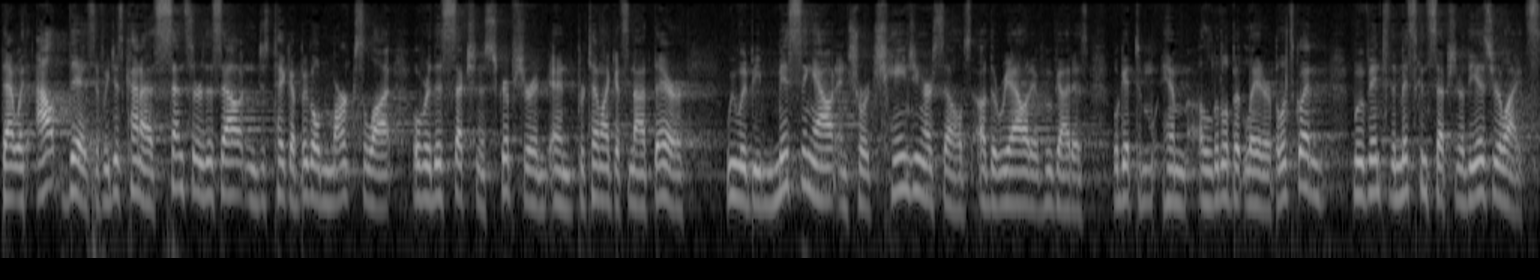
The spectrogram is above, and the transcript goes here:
That without this, if we just kind of censor this out and just take a big old Marks-A-Lot over this section of Scripture and, and pretend like it's not there, we would be missing out and shortchanging ourselves of the reality of who God is. We'll get to him a little bit later. But let's go ahead and move into the misconception of the Israelites.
